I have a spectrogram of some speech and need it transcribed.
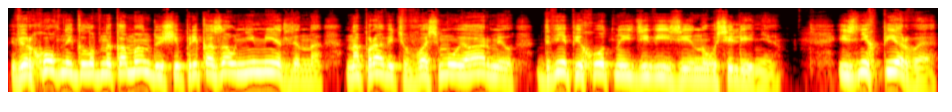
Верховный главнокомандующий приказал немедленно направить в восьмую армию две пехотные дивизии на усиление. Из них первая,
